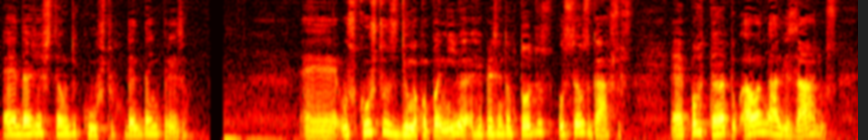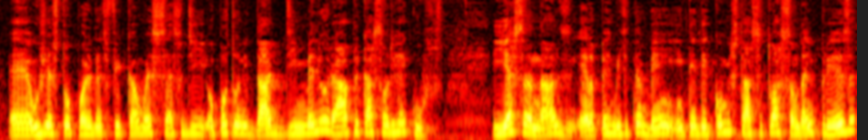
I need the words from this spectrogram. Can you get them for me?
é, da gestão de custo dentro da empresa. É, os custos de uma companhia representam todos os seus gastos. Portanto, ao analisá-los, é, o gestor pode identificar um excesso de oportunidade de melhorar a aplicação de recursos. E essa análise ela permite também entender como está a situação da empresa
